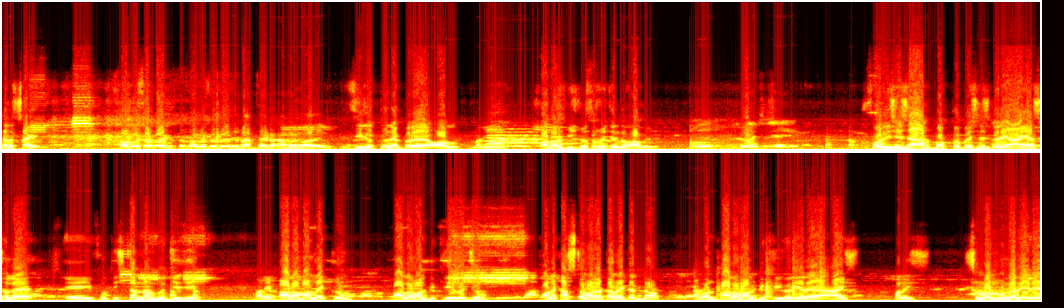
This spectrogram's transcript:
তারা চাই অবসর বয়সে তো অবসর বয়সে বাচ্চাটা খাবার পাওয়া যাবে। জিরো তো নেপরে অল মানে পনেরো বিশ বছর পর্যন্ত পাওয়া যাবে। পরিশেষে আর বক্তব্য শেষ করে। আই আসলে এই প্রতিষ্ঠান নাম গজিজি মানে ভালো মাল দেখুম ভালো মাল বিক্রি করছুম। অনেক কাস্টমার টাকাইতেন এবং ভালো মাল বিক্রি করি। আই মানে সুবল মূল্য রেটে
